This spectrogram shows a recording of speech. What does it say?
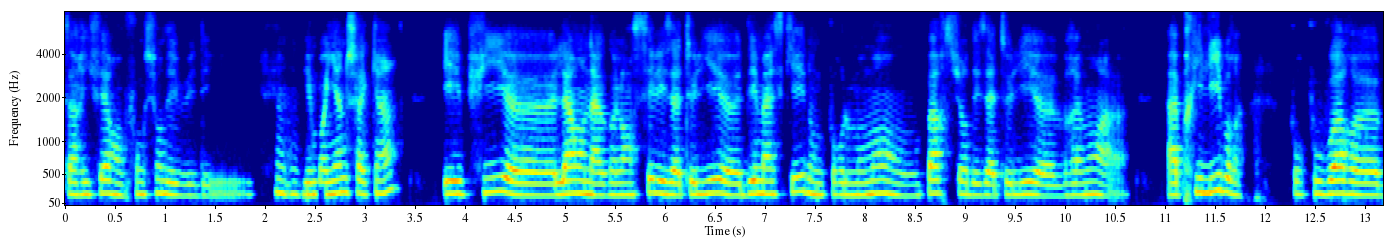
tarifaire en fonction des, mm-hmm. des, moyens de chacun. Et puis là, on a lancé les ateliers démasqués. Donc pour le moment, on part sur des ateliers vraiment à, à, prix libre pour pouvoir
